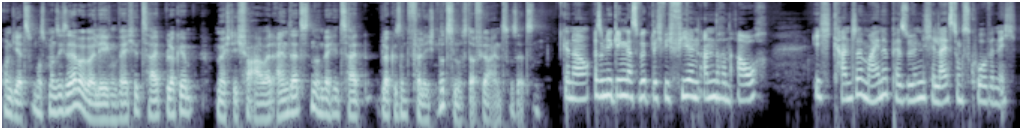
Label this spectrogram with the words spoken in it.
Und jetzt muss man sich selber überlegen, welche Zeitblöcke möchte ich für Arbeit einsetzen und welche Zeitblöcke sind völlig nutzlos dafür einzusetzen. Genau, also mir ging das wirklich wie vielen anderen auch. Ich kannte meine persönliche Leistungskurve nicht.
